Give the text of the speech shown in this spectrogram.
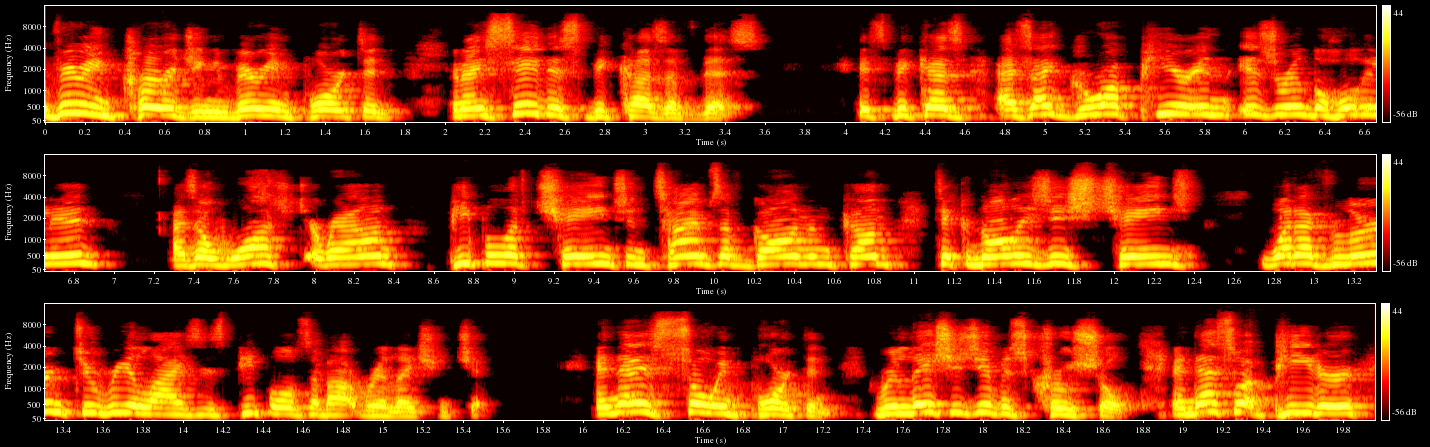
very encouraging and very important. And I say this because of this. It's because as I grew up here in Israel, the Holy Land, as I watched around, people have changed and times have gone and come. Technology has changed. What I've learned to realize is people is about relationship. And that is so important. Relationship is crucial. And that's what Peter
